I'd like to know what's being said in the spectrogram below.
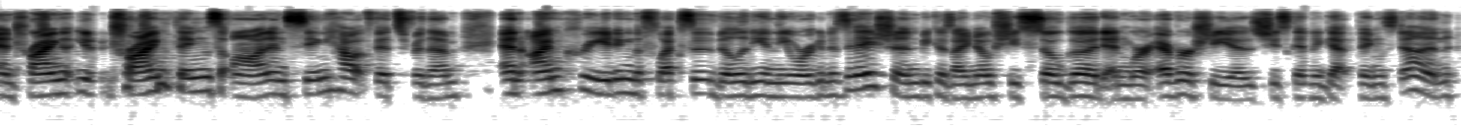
and trying you know trying things on and seeing how it fits for them. And i'm creating the flexibility in the organization because i know she's so good and wherever she is she's going to get things done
